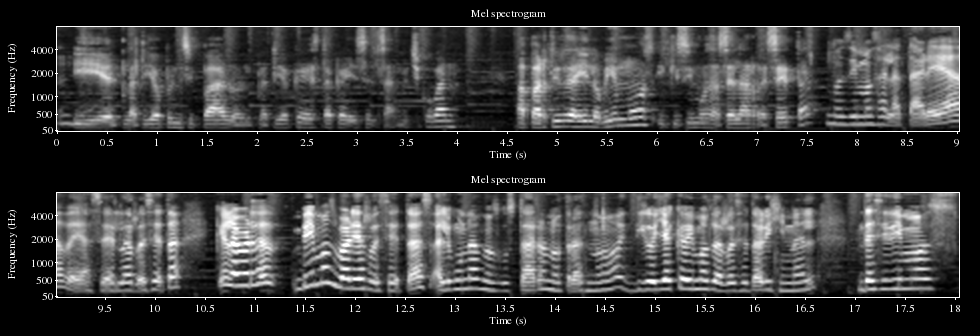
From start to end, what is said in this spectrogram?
y el platillo principal o el platillo que destaca ahí es el sándwich cubano. A partir de ahí lo vimos y quisimos hacer la receta. Nos dimos a la tarea de hacer la receta, que la verdad vimos varias recetas, algunas nos gustaron, otras no. Digo, ya que vimos la receta original, decidimos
